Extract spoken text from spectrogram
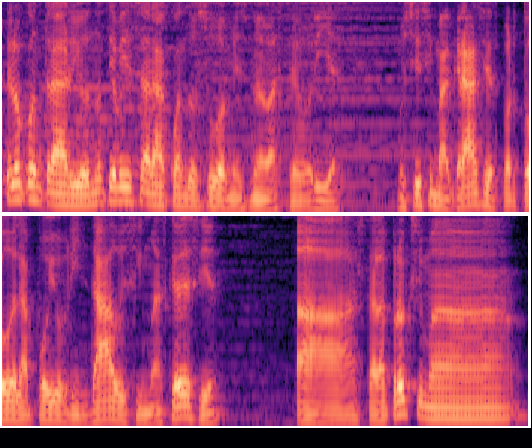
De lo contrario, no te avisará cuando suba mis nuevas teorías. Muchísimas gracias por todo el apoyo brindado y sin más que decir, hasta la próxima.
